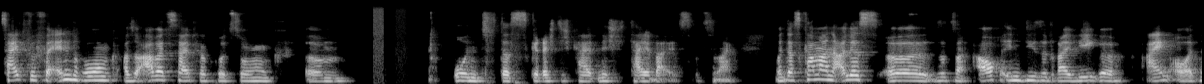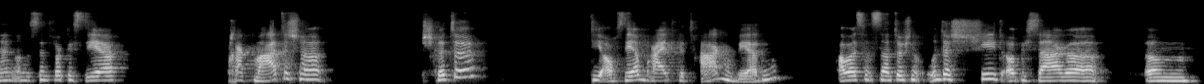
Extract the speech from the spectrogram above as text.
Zeit für Veränderung, also Arbeitszeitverkürzung ähm, und dass Gerechtigkeit nicht teilbar ist sozusagen. Und das kann man alles äh, sozusagen auch in diese drei Wege einordnen. Und es sind wirklich sehr pragmatische Schritte, die auch sehr breit getragen werden. Aber es ist natürlich ein Unterschied, ob ich sage, ähm,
